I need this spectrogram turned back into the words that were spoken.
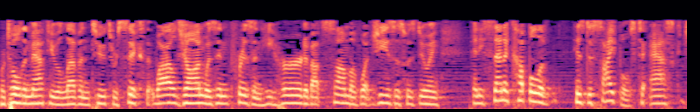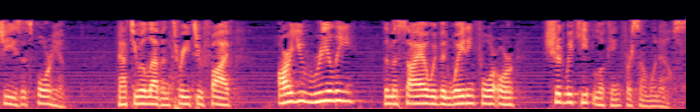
We're told in Matthew 11, 2 through 6, that while John was in prison, he heard about some of what Jesus was doing, and he sent a couple of his disciples to ask Jesus for him. Matthew 11, 3 through 5. Are you really the Messiah we've been waiting for, or should we keep looking for someone else?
